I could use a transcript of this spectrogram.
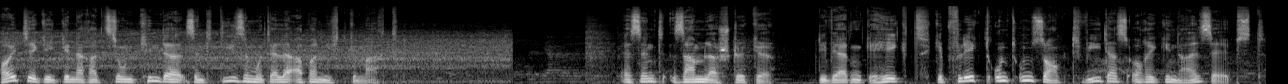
heutige Generation Kinder sind diese Modelle aber nicht gemacht. Es sind Sammlerstücke. Die werden gehegt, gepflegt und umsorgt wie das Original selbst.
